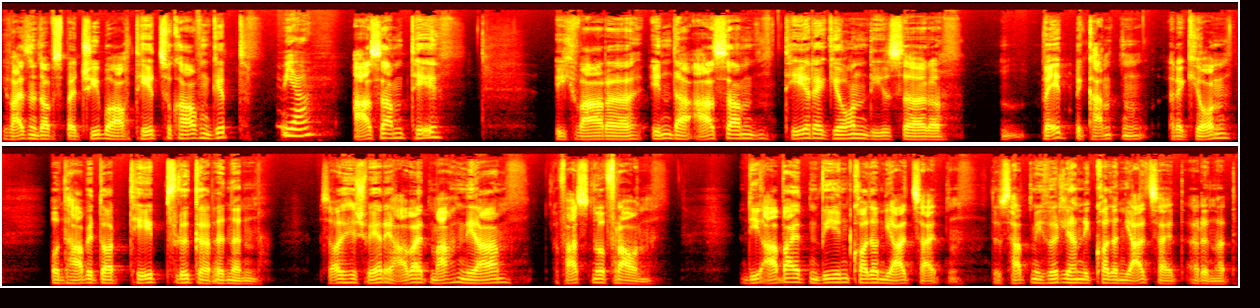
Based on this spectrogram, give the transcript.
Ich weiß nicht, ob es bei Chibo auch Tee zu kaufen gibt. Ja. Asam-Tee. Ich war in der Asam-Tee-Region, dieser weltbekannten Region, und habe dort Teepflückerinnen. Solche schwere Arbeit machen ja fast nur Frauen. Die arbeiten wie in Kolonialzeiten. Das hat mich wirklich an die Kolonialzeit erinnert.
